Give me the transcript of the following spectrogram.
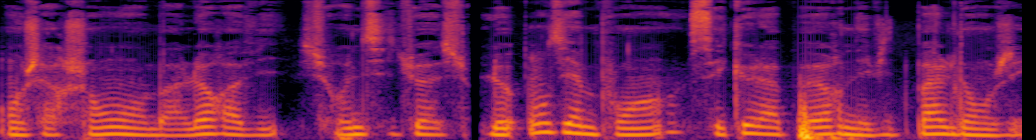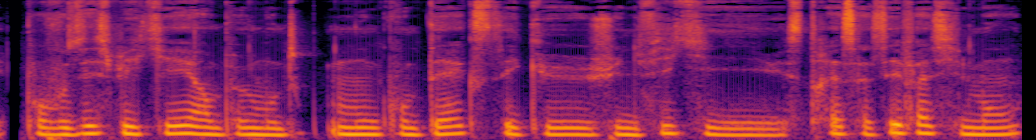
en cherchant bah, leur avis sur une situation. Le onzième point, c'est que la peur n'évite pas le danger. Pour vous expliquer un peu mon, mon contexte, c'est que je suis une fille qui stresse assez facilement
